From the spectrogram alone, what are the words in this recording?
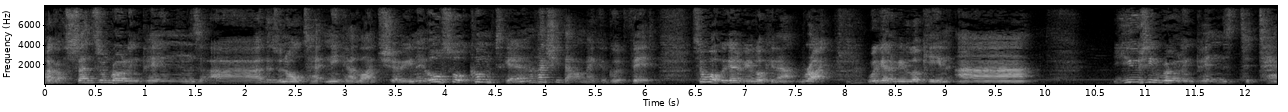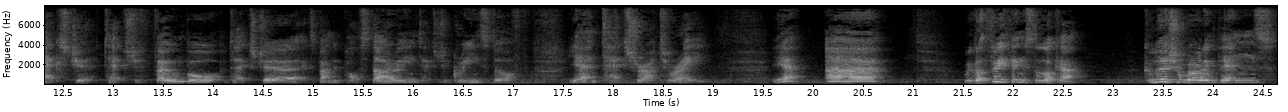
I got sent some rolling pins, uh, there's an old technique I'd like to show you, and it all sort of come together, and actually that'll make a good fit. So what we're going to be looking at? Right, we're going to be looking at using rolling pins to texture, texture foam board, texture expanded polystyrene, texture green stuff, yeah, and texture our terrain. Yeah, uh, we've got three things to look at. Commercial rolling pins,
